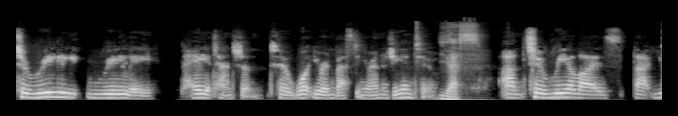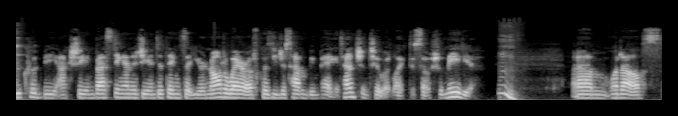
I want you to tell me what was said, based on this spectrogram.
to really, really pay attention to what you're investing your energy into. Yes. And to realize that you could be actually investing energy into things that you're not aware of because you just haven't been paying attention to it, like the social media. Hmm. Um, what else?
